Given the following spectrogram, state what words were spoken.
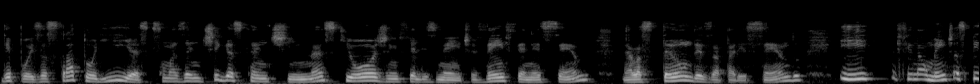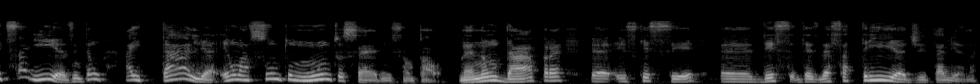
depois, as tratorias, que são as antigas cantinas, que hoje, infelizmente, vêm fenecendo, né, elas estão desaparecendo, e, finalmente, as pizzarias. Então, a Itália é um assunto muito sério em São Paulo. Né? Não dá para é, esquecer é, desse, dessa tríade italiana.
